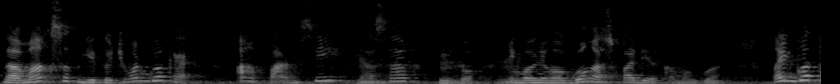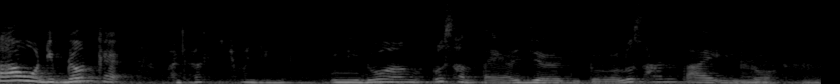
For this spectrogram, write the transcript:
nggak maksud gitu cuman gue kayak "Ah, apaan sih Hmm. dasar gitu Hmm. nyenggol nyenggol gue nggak suka dia sama gue tapi gue tahu deep down kayak padahal itu cuma nyeng ini doang. Lu santai aja gitu loh. Lu santai gitu. Hmm, hmm.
